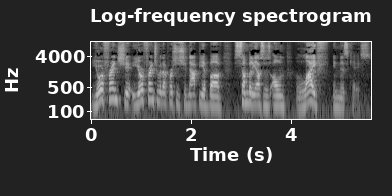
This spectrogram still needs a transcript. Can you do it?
Your friendship your friendship with that person should not be above somebody else's own life in this case.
